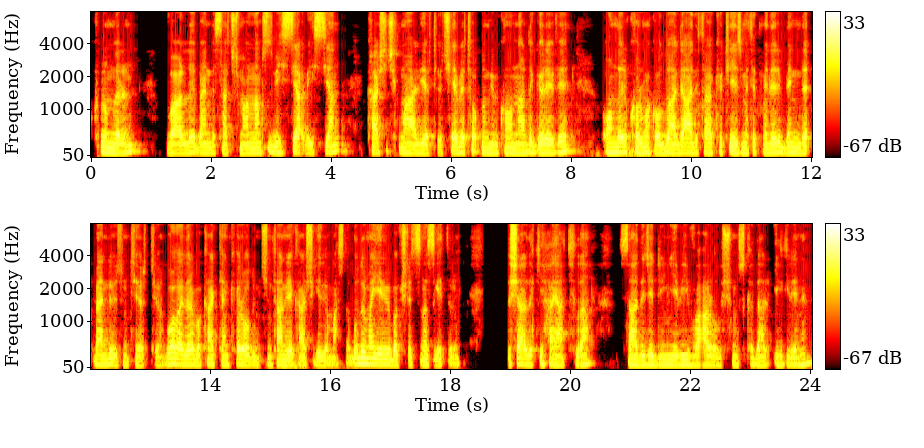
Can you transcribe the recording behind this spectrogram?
kurumların varlığı bende saçma, anlamsız bir hissiyat ve isyan karşı çıkma hali yaratıyor. Çevre toplum gibi konularda görevi onları korumak olduğu halde adeta kötüye hizmet etmeleri beni de, bende üzüntü yaratıyor. Bu olaylara bakarken kör olduğum için Tanrı'ya karşı geliyorum aslında. Bu duruma yeni bir bakış açısı nasıl getiririm? Dışarıdaki hayatla sadece dünyevi varoluşumuz kadar ilgilenin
